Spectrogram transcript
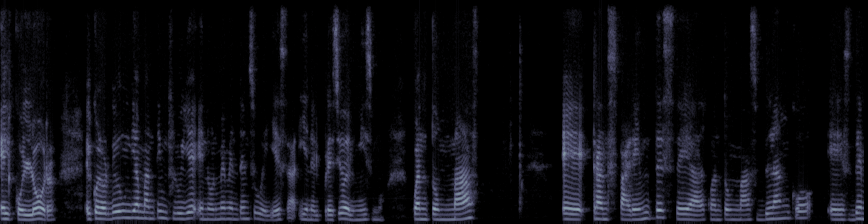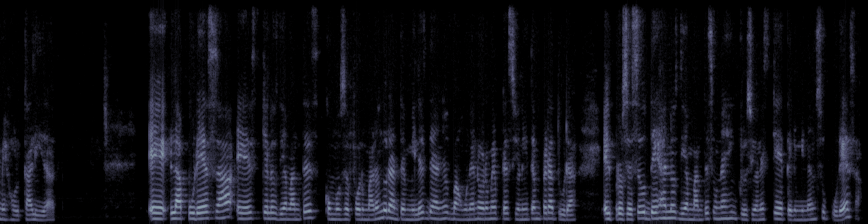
El color. El color de un diamante influye enormemente en su belleza y en el precio del mismo. Cuanto más eh, transparente sea, cuanto más blanco es de mejor calidad. Eh, la pureza es que los diamantes, como se formaron durante miles de años bajo una enorme presión y temperatura, el proceso deja en los diamantes unas inclusiones que determinan su pureza.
